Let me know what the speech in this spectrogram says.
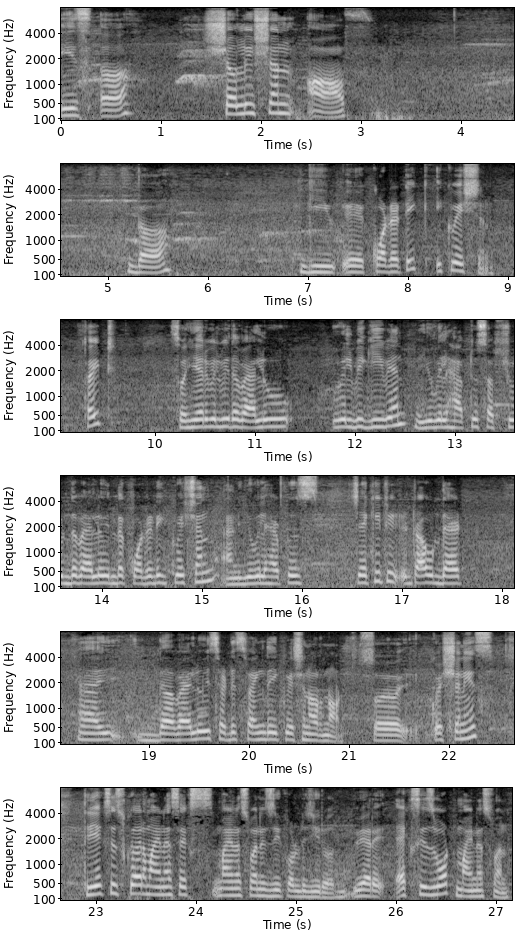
is a solution of the give a quadratic equation right? So here will be the value will be given. You will have to substitute the value in the quadratic equation and you will have to check it, it out that the value is satisfying the equation or not. So question is 3x square minus x minus 1 is equal to 0 where x is what? Minus 1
